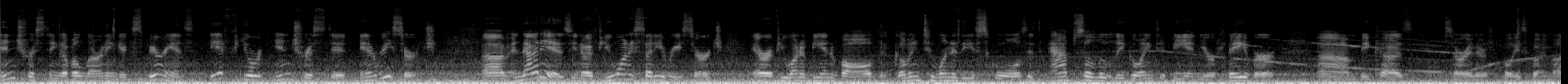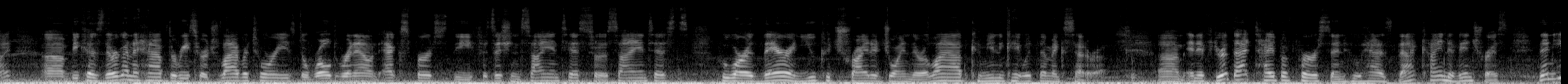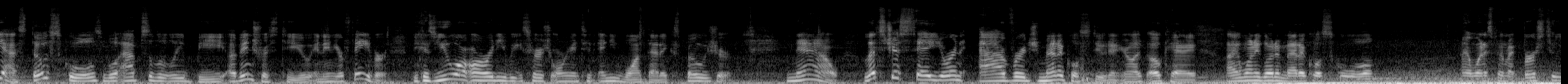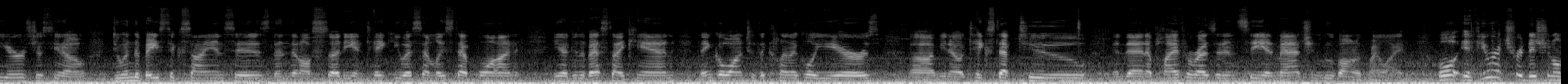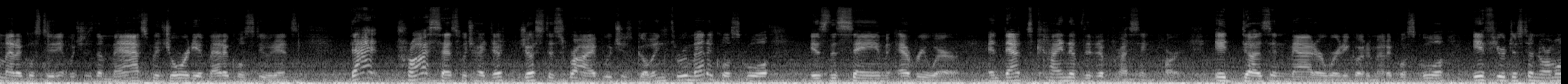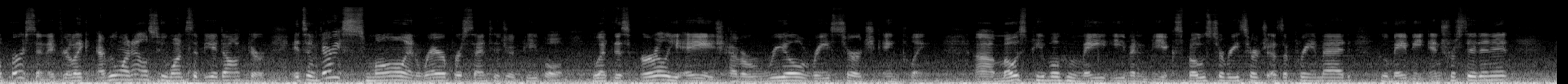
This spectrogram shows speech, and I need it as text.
interesting of a learning experience if you're interested in research. Um, and that is, you know, if you want to study research or if you want to be involved, going to one of these schools is absolutely going to be in your favor um, because, sorry, there's police going by, um, because they're going to have the research laboratories, the world renowned experts, the physician scientists or the scientists who are there, and you could try to join their lab, communicate with them, etc. Um, and if you're that type of person who has that kind of interest, then yes, those schools will absolutely be of interest to you and in your favor because you are already research oriented and you want that exposure. Now, let's just say you're an average medical student. You're like, okay, I want to go to medical school. I want to spend my first two years just, you know, doing the basic sciences. Then, then I'll study and take USMLE Step One. You know, do the best I can. Then go on to the clinical years. Um, you know, take Step Two, and then apply for residency and match and move on with my life. Well, if you're a traditional medical student, which is the mass majority of medical students, that process which I just described, which is going through medical school, is the same everywhere. And that's kind of the depressing part. It doesn't matter where to go to medical school if you're just a normal person, if you're like everyone else who wants to be a doctor. It's a very small and rare percentage of people who at this early age have a real research inkling. Uh, most people who may even be exposed to research as a pre med, who may be interested in it,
